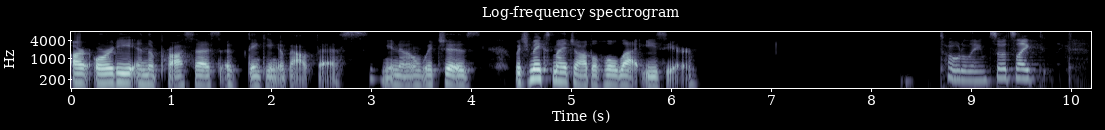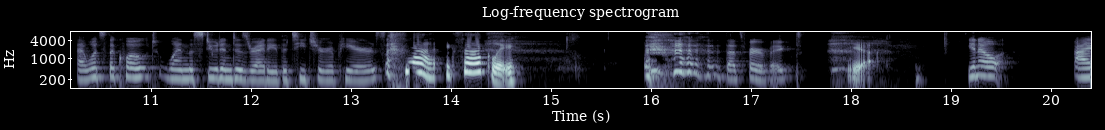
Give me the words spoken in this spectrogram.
are already in the process of thinking about this, you know, which is which makes my job a whole lot easier. Totally. So it's like uh, what's the quote? When the student is ready, the teacher appears. yeah, exactly. That's perfect. Yeah. You know, I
